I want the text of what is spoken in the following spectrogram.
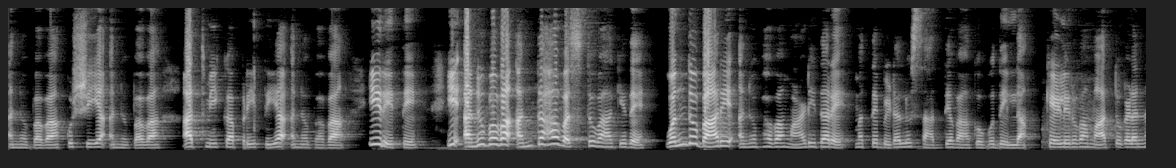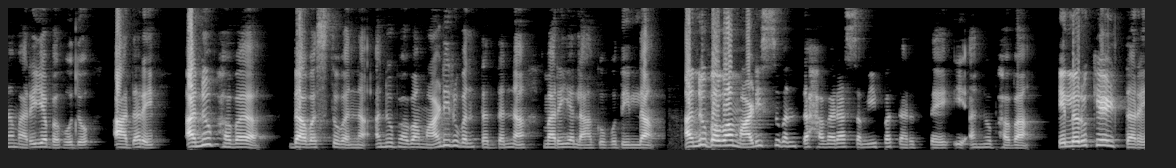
ಅನುಭವ, ಖುಷಿಯ ಅನುಭವ, ಆತ್ಮಿಕ ಪ್ರೀತಿಯ ಅನುಭವ. ಈ ರೀತಿ ಈ ಅನುಭವ ಅಂತಹ ವಸ್ತುವಾಗಿದೆ, ಒಂದು ಬಾರಿ ಅನುಭವ ಮಾಡಿದರೆ ಮತ್ತೆ ಬಿಡಲು ಸಾಧ್ಯವಾಗುವುದಿಲ್ಲ. ಕೇಳಿರುವ ಮಾತುಗಳನ್ನು ಮರೆಯಬಹುದು. ಆದರೆ ಅನುಭವದ ವಸ್ತುವನ್ನು ಅನುಭವ ಮಾಡಿರುವಂಥದ್ದನ್ನು ಮರೆಯಲಾಗುವುದಿಲ್ಲ. ಅನುಭವ ಮಾಡಿಸುವಂತಹವರ ಸಮೀಪ ತರುತ್ತೆ ಈ ಅನುಭವ. ಎಲ್ಲರೂ ಕೇಳ್ತಾರೆ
